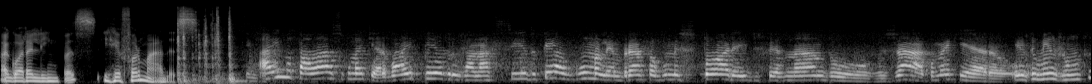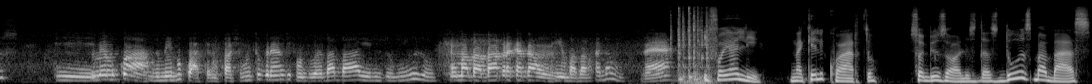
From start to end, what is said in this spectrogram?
agora limpas e reformadas. Aí no palácio, como é que era? Bom, aí Pedro já nascido, tem alguma lembrança, alguma história aí de Fernando já? Como é que era? Eles dormiam juntos. E no mesmo quarto? No mesmo quarto. Era um quarto muito grande, com duas babás, e eles dormiam juntos. Uma babá para cada um? Tinha uma babá para cada um. Né? E foi ali, naquele quarto, sob os olhos das duas babás,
